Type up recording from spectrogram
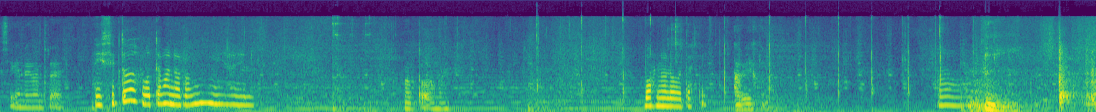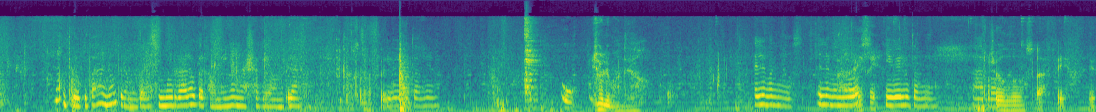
Así que no iba a entrar. Y si todos votaban a Romina y a él. No todos, no. ¿Vos no lo votaste? Al viejo. Ah. No, preocupada no, pero me parece muy raro que Romina no haya quedado en placa. Y Belu también. Uh, yo le mandé dos. Él le mandó dos. Él le mandó Ah, dos y Belu también. Yo dos, a Fe, Fe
